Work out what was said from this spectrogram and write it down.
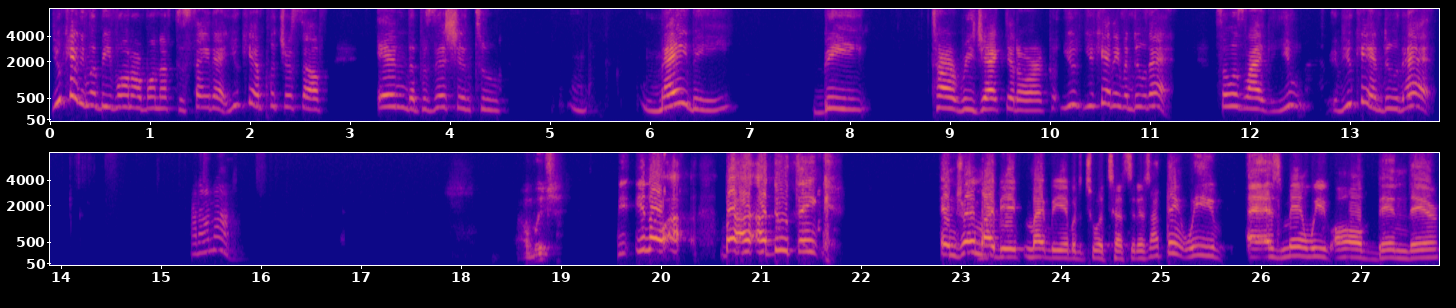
you can't even be vulnerable enough to say that. You can't put yourself in the position to maybe be turned rejected or you you can't even do that. So it's like you if you can't do that, I don't know. I'm with you. You- You know, I, but I, I do think, and Dre might be might be able to attest to this. I think we've, as men, we've all been there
